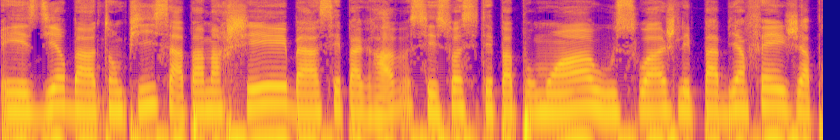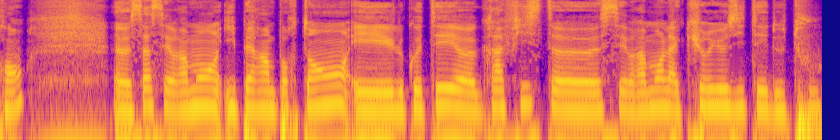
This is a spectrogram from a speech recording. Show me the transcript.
et se dire bah tant pis ça a pas marché bah c'est pas grave. C'est soit c'était pas pour moi ou soit je l'ai pas bien fait et j'apprends. Euh, ça c'est vraiment hyper important. Et le côté euh, graphiste euh, c'est vraiment la curiosité de tout.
